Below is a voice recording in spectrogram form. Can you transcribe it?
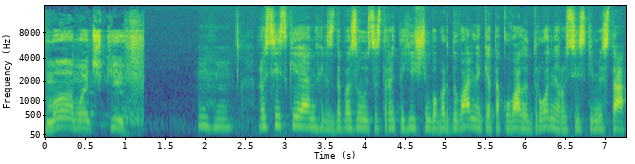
Мамочки! Російський Енгельс, де базуються стратегічні бомбардувальники, атакували дрони російські міста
